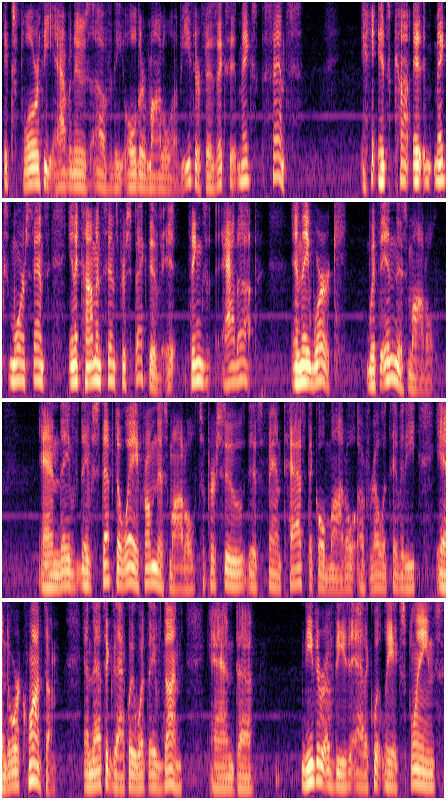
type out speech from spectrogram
explore the avenues of the older model of ether physics, it makes sense. It's it makes more sense in a common sense perspective. It, things add up, and they work within this model. And they've they've stepped away from this model to pursue this fantastical model of relativity and or quantum, and that's exactly what they've done. And uh, neither of these adequately explains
